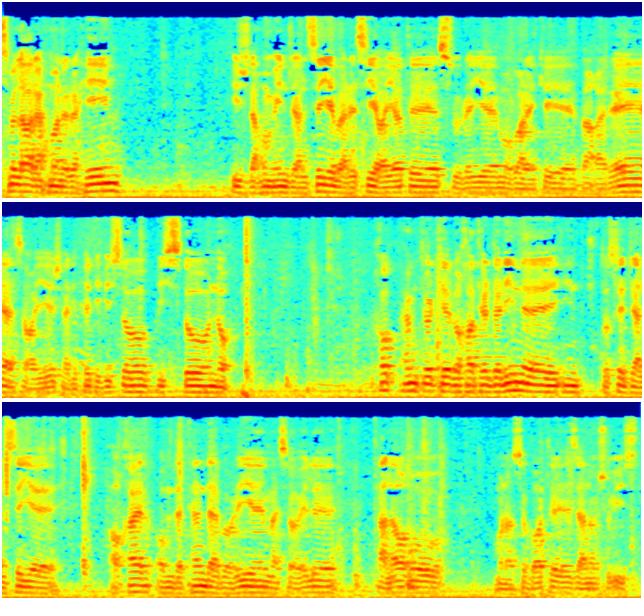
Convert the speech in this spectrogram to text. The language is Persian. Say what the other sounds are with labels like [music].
بسم الله الرحمن الرحیم. 18 همین جلسه بررسی آیات سوره مبارکه بقره از آیه شریفه 229 خب همینطور که به خاطر دارین این دو سه جلسه آخر عمدتا درباره مسائل طلاق و مناسبات زناشویی است.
